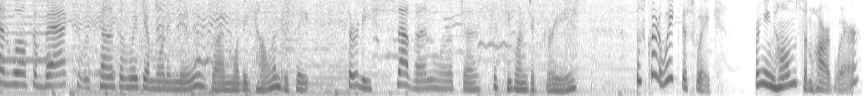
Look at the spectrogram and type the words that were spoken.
And welcome back to Wisconsin Weekend Morning News. I'm Libby Collins. It's 837. We're up to 51 degrees. It was quite a week this week, bringing home some hardware,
